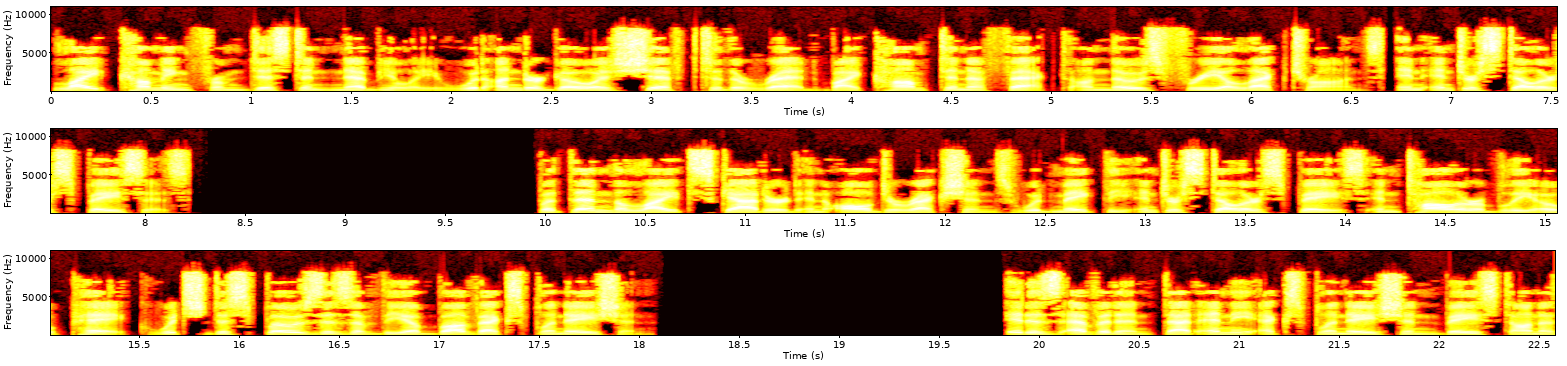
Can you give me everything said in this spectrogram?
Light coming from distant nebulae would undergo a shift to the red by Compton effect on those free electrons in interstellar spaces, but then the light scattered in all directions would make the interstellar space intolerably opaque which disposes of the above explanation. It is evident that any explanation based on a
